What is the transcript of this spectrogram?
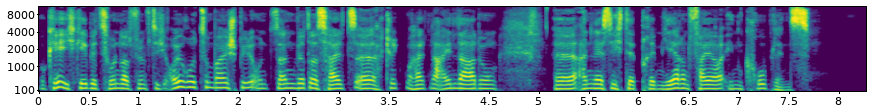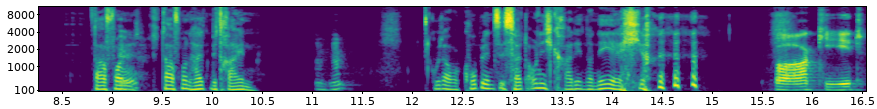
okay, ich gebe jetzt 150 Euro zum Beispiel und dann wird das halt, äh, kriegt man halt eine Einladung äh, anlässlich der Premierenfeier in Koblenz. Darf man, okay. darf man halt mit rein. Mhm. Gut, aber Koblenz ist halt auch nicht gerade in der Nähe hier. Boah, geht.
